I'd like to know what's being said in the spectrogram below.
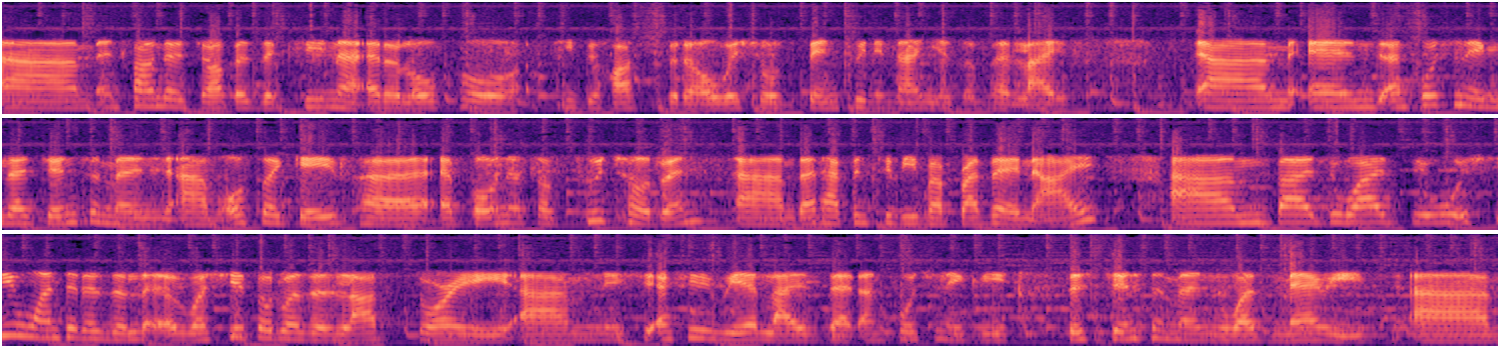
um, and found her a job as a cleaner at a local TB hospital where she'll spend 29 years of her life. Um, and unfortunately, that gentleman um, also gave her a bonus of two children. Um, that happened to be my brother and I. Um, but what she wanted as a what she thought was a love story, um, she actually realized that unfortunately this gentleman was married um,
